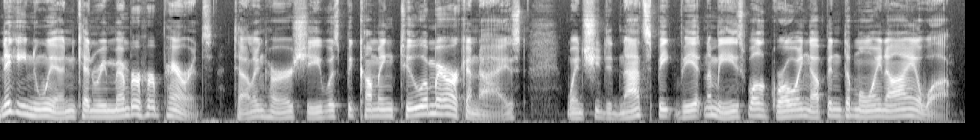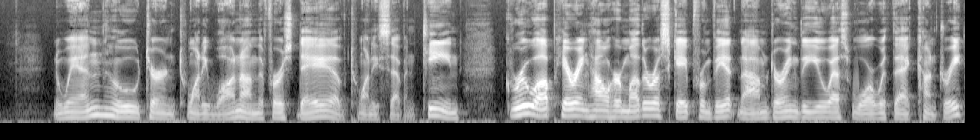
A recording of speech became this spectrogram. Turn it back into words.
Nickie Nguyen can remember her parents telling her she was becoming too Americanized when she did not speak Vietnamese while growing up in Des Moines, Iowa. Nguyen, who turned 21 on the first day of 2017, grew up hearing how her mother escaped from Vietnam during the U.S. war with that country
